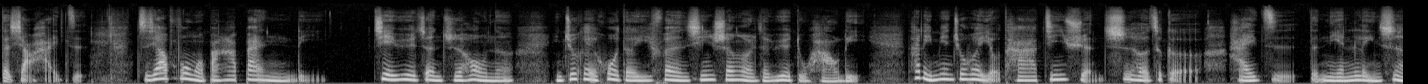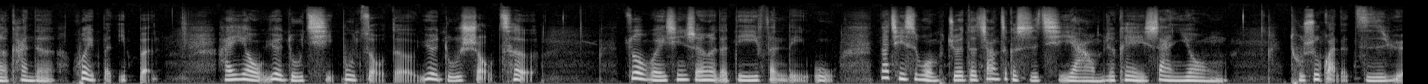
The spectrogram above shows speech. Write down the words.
的小孩子，只要父母帮他办理。借阅证之后呢，你就可以获得一份新生儿的阅读好礼，它里面就会有他精选适合这个孩子的年龄适合看的绘本一本，还有阅读起步走的阅读手册，作为新生儿的第一份礼物。那其实我们觉得像这个时期呀、我们就可以善用图书馆的资源，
